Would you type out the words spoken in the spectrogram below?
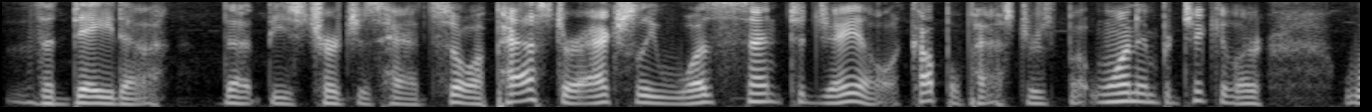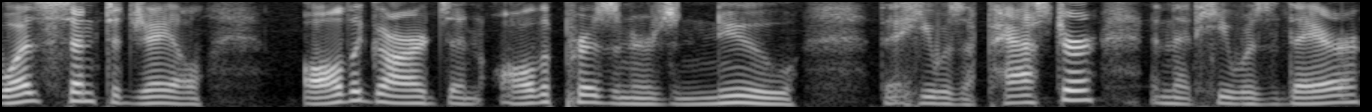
the data that these churches had. So a pastor actually was sent to jail, a couple pastors, but one in particular was sent to jail all the guards and all the prisoners knew that he was a pastor and that he was there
